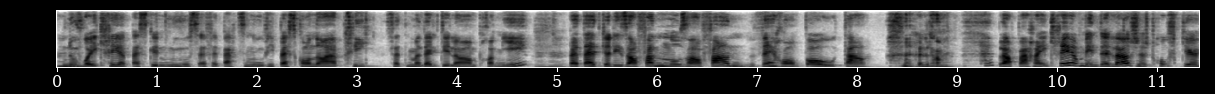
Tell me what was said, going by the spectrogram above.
nous voient écrire parce que nous, ça fait partie de nos vies, parce qu'on a appris cette modalité-là en premier. Mhm. Peut-être que les enfants de nos enfants ne verront pas autant mhm. leurs parents écrire, mais de là, je trouve que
